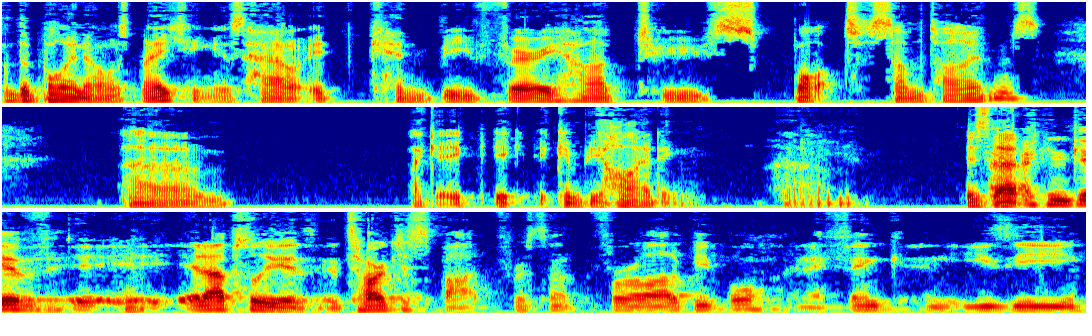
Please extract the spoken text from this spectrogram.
the point I was making is how it can be very hard to spot sometimes. Um, like it, it, it can be hiding um, is that I can give it, it, absolutely is. It's hard to spot for some for a lot of people, and I think an easy.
